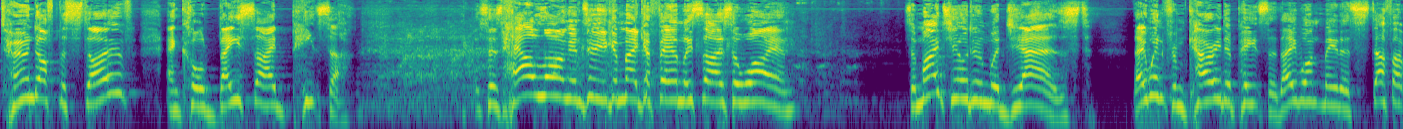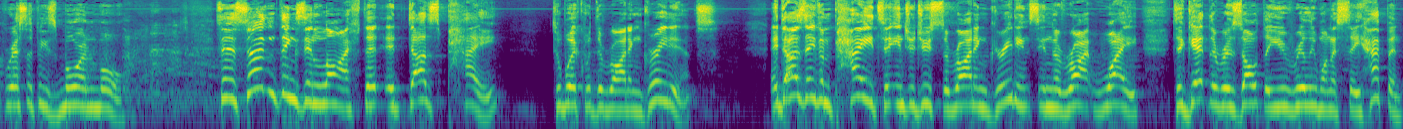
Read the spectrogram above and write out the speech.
turned off the stove, and called Bayside Pizza. It says, How long until you can make a family size Hawaiian? So my children were jazzed. They went from curry to pizza. They want me to stuff up recipes more and more. So there's certain things in life that it does pay to work with the right ingredients. It does even pay to introduce the right ingredients in the right way to get the result that you really want to see happen.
